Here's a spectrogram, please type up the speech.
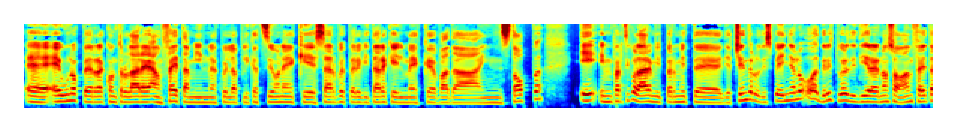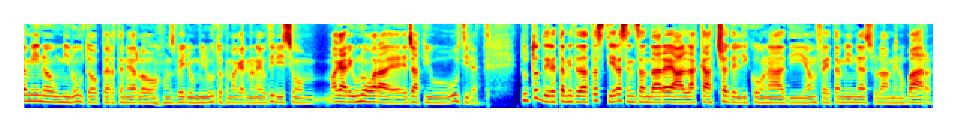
eh, è uno per controllare Amphetamine, quell'applicazione che serve per evitare che il Mac vada in stop e in particolare mi permette di accenderlo, di spegnerlo o addirittura di dire, non so, Amphetamine un minuto per tenerlo sveglio un minuto che magari non è utilissimo, magari un'ora è già più utile tutto direttamente da tastiera senza andare alla caccia dell'icona di Amphetamine sulla menu bar.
